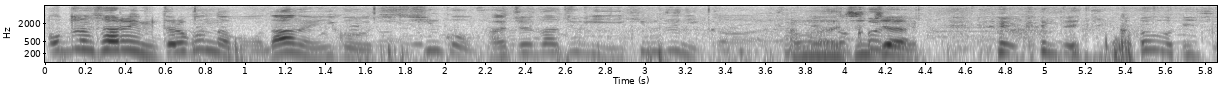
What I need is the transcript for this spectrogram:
어떤 사람이 떨궜나 보고 나는 이거 신고 가져다 주기 힘드니까 와 진짜 근데 니 거고 이제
